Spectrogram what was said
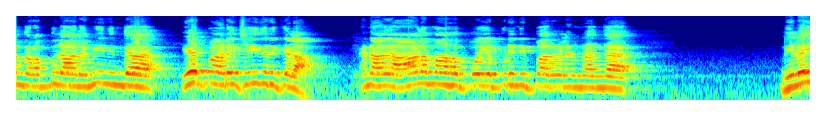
அந்த ரப்புல் ஆலமீன் இந்த ஏற்பாடை செய்திருக்கலாம். ஏன்னா அது ஆழமாக போய் எப்படி நிற்பார்கள் என்ற அந்த நிலை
